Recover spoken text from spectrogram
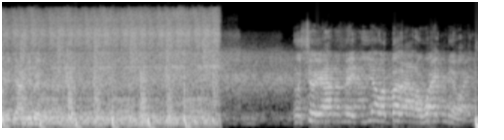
Get down. We'll show you how to make yellow butter out of white milk.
